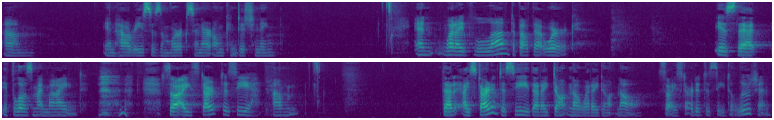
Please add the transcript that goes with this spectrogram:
um, in how racism works and our own conditioning. And what I've loved about that work is that it blows my mind. so I start to see um, that I started to see that I don't know what I don't know. So I started to see delusion.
